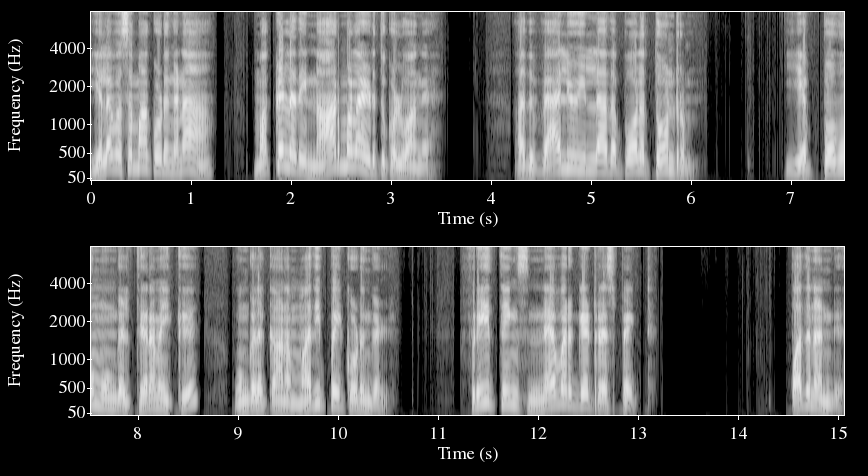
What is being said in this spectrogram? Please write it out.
இலவசமா கொடுங்கன்னா மக்கள் அதை நார்மலா எடுத்துக்கொள்வாங்க. அது வேல்யூ இல்லாத போல தோன்றும். எப்பவும் உங்கள் திறமைக்கு உங்களுக்கான மதிப்பை கொடுங்கள். Free things never get respect பதினன்கு.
